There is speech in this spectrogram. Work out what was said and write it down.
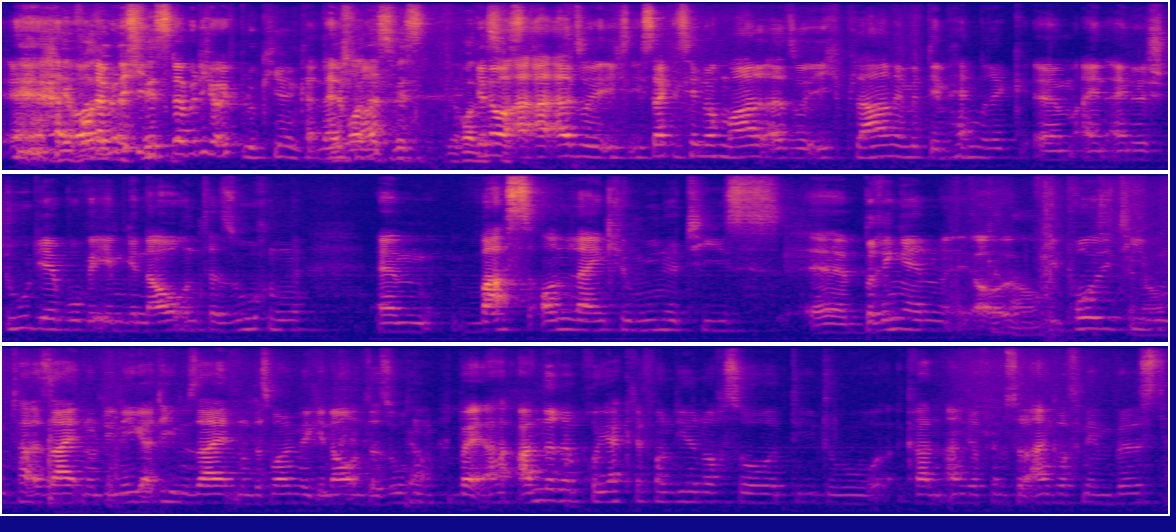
Wir wollen damit, ich, wissen. damit ich euch blockieren kann. Wir wollen es wissen. Wir genau, wissen. also ich, ich sage es hier nochmal, also ich plane mit dem Henrik ähm, ein, eine Studie, wo wir eben genau untersuchen, ähm, was Online-Communities äh, bringen, äh, genau. die positiven genau. Seiten und die negativen Seiten und das wollen wir genau untersuchen. Ja. andere Projekte von dir noch so, die du gerade in Angriff nimmst oder Angriff nehmen willst?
